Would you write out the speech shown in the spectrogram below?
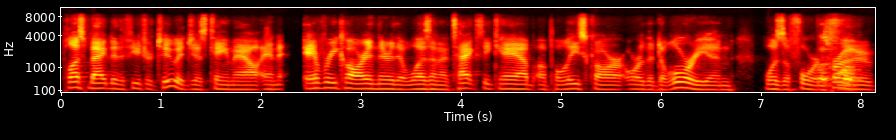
plus Back to the Future 2 it just came out, and every car in there that wasn't a taxi cab, a police car, or the DeLorean was a Ford Was Probe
